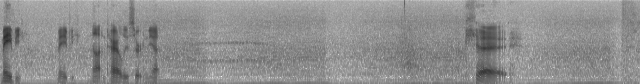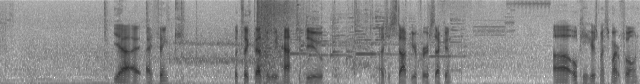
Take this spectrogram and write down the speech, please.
Maybe. Maybe. Not entirely certain yet. Okay. Yeah, I, I think... Looks like that's what we have to do. I'll just stop here for a second. Uh, okay, here's my smartphone.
